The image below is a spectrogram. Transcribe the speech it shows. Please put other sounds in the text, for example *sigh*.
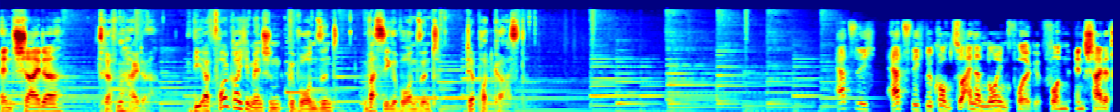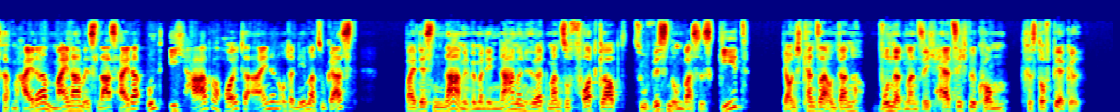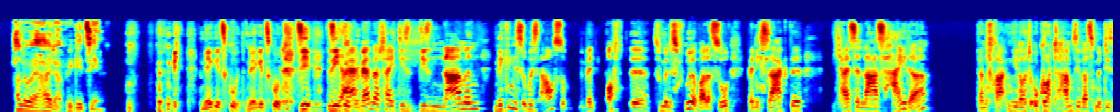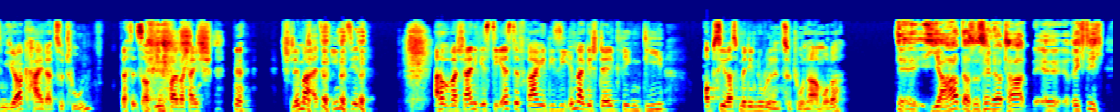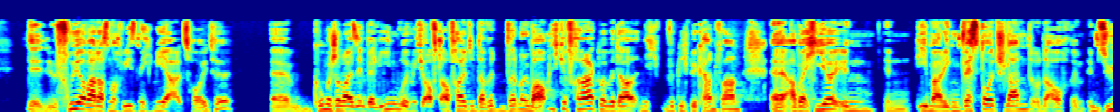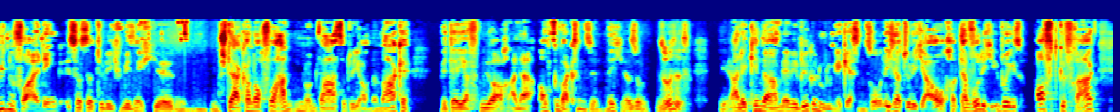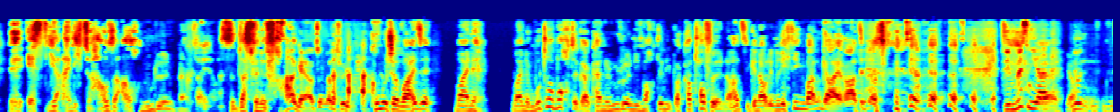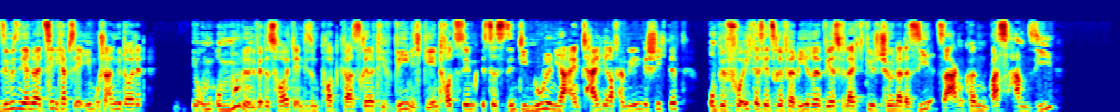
Entscheider treffen Heider. Wie erfolgreiche Menschen geworden sind, was sie geworden sind. Der Podcast. Herzlich, herzlich willkommen zu einer neuen Folge von Entscheider treffen Heider. Mein Name ist Lars Heider und ich habe heute einen Unternehmer zu Gast, bei dessen Namen, wenn man den Namen hört, man sofort glaubt zu wissen, um was es geht. Ja, und ich kann sagen, und dann wundert man sich. Herzlich willkommen, Christoph Birkel. Hallo, Herr Heider, wie geht's Ihnen? *laughs* mir geht's gut, mir geht's gut. Sie, Sie werden wahrscheinlich diesen, diesen Namen, mir ging es übrigens auch so, wenn oft, äh, zumindest früher war das so, wenn ich sagte, ich heiße Lars Heider, dann fragten die Leute, oh Gott, haben Sie was mit diesem Jörg Heider zu tun? Das ist auf jeden Fall wahrscheinlich *laughs* schlimmer, als es ihm passiert. Aber wahrscheinlich ist die erste Frage, die Sie immer gestellt kriegen, die, ob Sie was mit den Nudeln zu tun haben, oder? Äh, ja, das ist in der Tat äh, richtig. Äh, früher war das noch wesentlich mehr als heute. Ähm, komischerweise in Berlin, wo ich mich oft aufhalte, da wird, wird man überhaupt nicht gefragt, weil wir da nicht wirklich bekannt waren. Äh, aber hier in, in ehemaligen Westdeutschland oder auch im, im, Süden vor allen Dingen ist das natürlich wesentlich äh, stärker noch vorhanden und war es natürlich auch eine Marke mit der ja früher auch alle aufgewachsen sind, nicht? Also so ist es. Alle Kinder haben irgendwie Birkelnudeln gegessen, so und ich natürlich auch. Da wurde ich übrigens oft gefragt: äh, Esst ihr eigentlich zu Hause auch Nudeln? Was ist das für eine Frage? Also natürlich *laughs* komischerweise meine meine Mutter mochte gar keine Nudeln, die mochte lieber Kartoffeln. Da hat sie genau den richtigen Mann geheiratet. *laughs* Sie müssen ja, ja, ja. Nun, Sie müssen ja nur erzählen, ich habe es ja eben schon angedeutet, um, um Nudeln wird es heute in diesem Podcast relativ wenig gehen. Trotzdem ist es, sind die Nudeln ja ein Teil ihrer Familiengeschichte. Und bevor ich das jetzt referiere, wäre es vielleicht viel schöner, dass Sie sagen können, was haben Sie,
